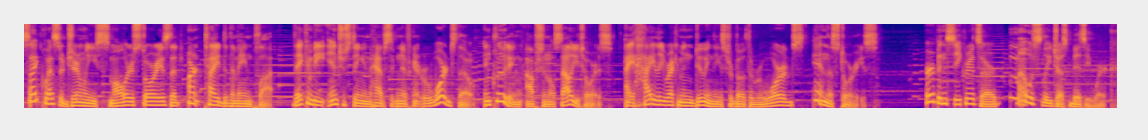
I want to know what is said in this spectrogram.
Side quests are generally smaller stories that aren't tied to the main plot. They can be interesting and have significant rewards though, including optional salutors. I highly recommend doing these for both the rewards and the stories. Urban secrets are mostly just busy work.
